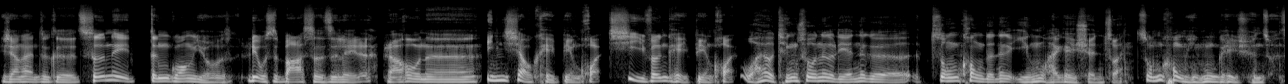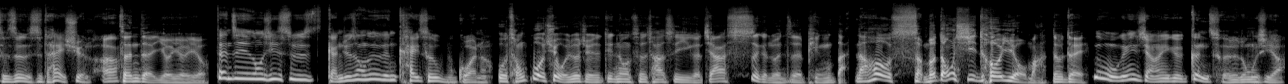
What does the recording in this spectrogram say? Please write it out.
你想想看，这个车内灯光有六十八色之类的，然后呢，音。效可以变换，气氛可以变换。我还有听说那个连那个中控的那个荧幕还可以旋转，中控荧幕可以旋转，这真的是太炫了啊！真的有有有。但这些东西是不是感觉上这个跟开车无关啊？我从过去我就觉得电动车它是一个加四个轮子的平板，然后什么东西都有嘛，对不对？那我跟你讲一个更扯的东西啊，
